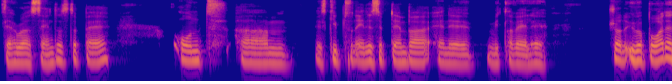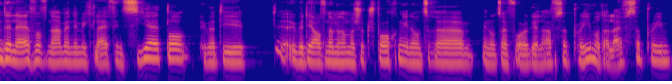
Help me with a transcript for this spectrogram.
Pharaoh Sanders dabei. Und ähm, es gibt von Ende September eine mittlerweile schon überbordende Live-Aufnahme, nämlich live in Seattle, über die über die Aufnahmen haben wir schon gesprochen in unserer, in unserer Folge Love Supreme oder Life Supreme.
